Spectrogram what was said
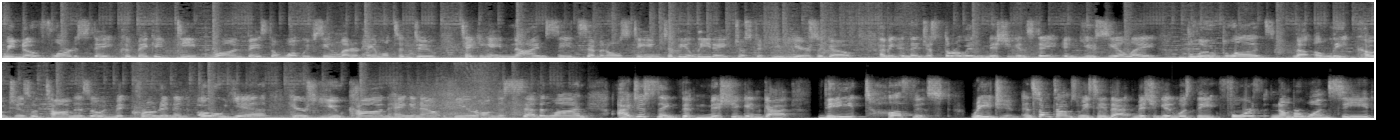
We know Florida State could make a deep run based on what we've seen Leonard Hamilton do, taking a nine seed Seminoles team to the Elite Eight just a few years ago. I mean, and then just throw in Michigan State and UCLA, blue bloods, the elite coaches with Tom Izzo and Mick Cronin. And oh, yeah, here's UConn hanging out here on the seven line. I just think that Michigan got the toughest region. And sometimes we see that. Michigan was the fourth number one seed,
